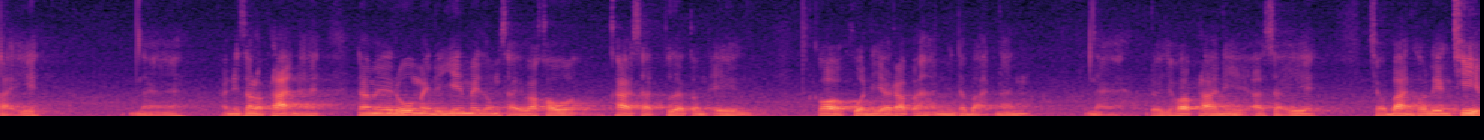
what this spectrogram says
สัยนะอันนี้สำหรับพระนะ ถ้าไม่รู้ไม่ได้ยินไม่สงสัยว่าเขาฆ่าสัตว์เพื่อตนเอง ก็ควรที่จะรับอาหารมินทบาทนั้นนะ ดยเฉพาะพระนี่อาศัยชาวบ้านเขาเลี้ยงชีพ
